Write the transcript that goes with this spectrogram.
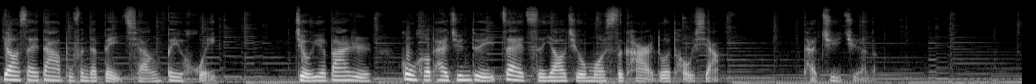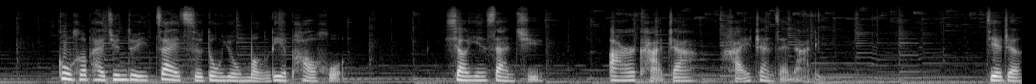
要塞大部分的北墙被毁。九月八日，共和派军队再次要求摩斯卡尔多投降，他拒绝了。共和派军队再次动用猛烈炮火，硝烟散去，阿尔卡扎还站在那里。接着，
